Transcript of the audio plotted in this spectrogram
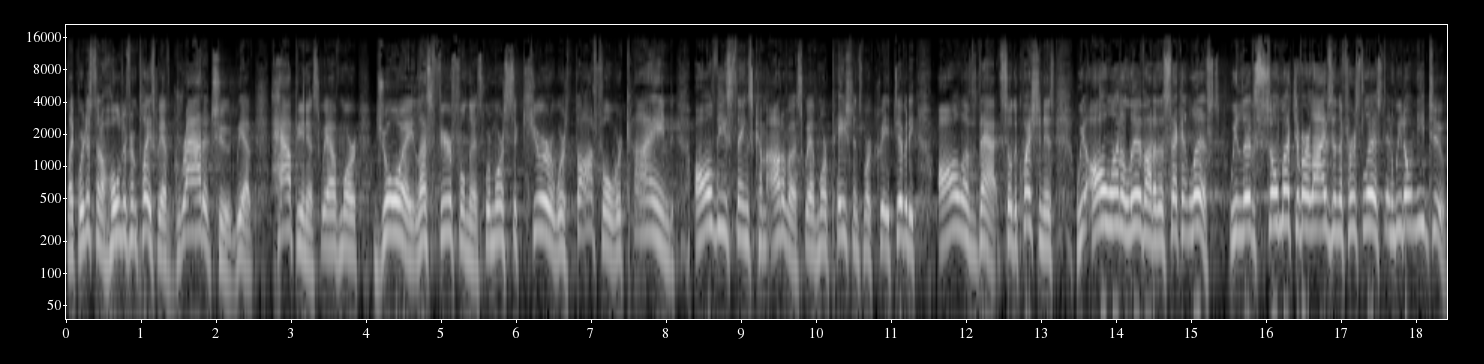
Like we're just in a whole different place. We have gratitude, we have happiness, we have more joy, less fearfulness, we're more secure, we're thoughtful, we're kind. All these things come out of us. We have more patience, more creativity, all of that. So the question is we all want to live out of the second list. We live so much of our lives in the first list, and we don't need to.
